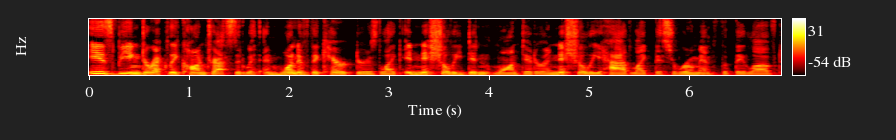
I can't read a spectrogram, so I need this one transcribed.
is being directly contrasted with and one of the characters like initially didn't want it or initially had like this romance that they loved.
